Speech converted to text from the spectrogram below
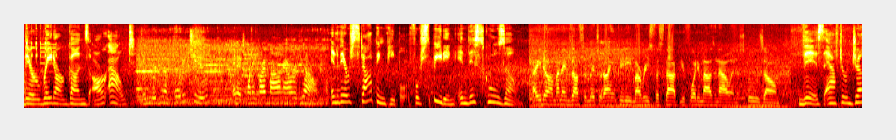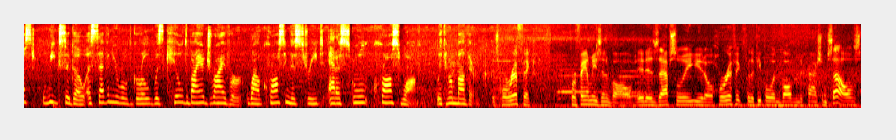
Their radar guns are out. We're looking at 42 and a 25 mile an hour zone. And they're stopping people for speeding in this school zone. How you doing? My name's Officer Mitchell with IMPD. My reason for stop, you're 40 miles an hour in the school zone. This after just weeks ago, a seven-year-old girl was killed by a driver while crossing the street at a school crosswalk with her mother. It's horrific for families involved. It is absolutely, you know, horrific for the people involved in the crash themselves.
